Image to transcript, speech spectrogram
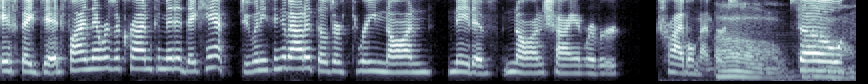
if they did find there was a crime committed, they can't do anything about it. Those are three non native, non Cheyenne River tribal members. Oh, so wow.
